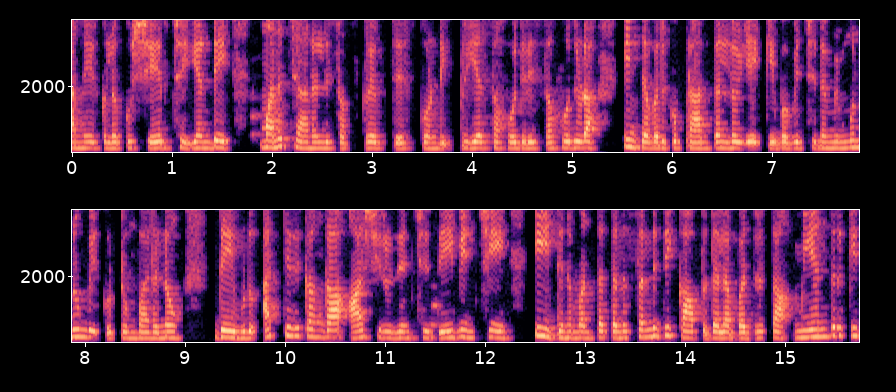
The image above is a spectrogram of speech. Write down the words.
అనేకులకు షేర్ చేయండి మన ఛానల్ని సబ్స్క్రైబ్ చేసుకోండి. ప్రియ సహోదరి సహోదరుడా ఇంతవరకు ప్రాంతంలో ఏకీభవించిన మిమ్మును మీ కుటుంబాలను దేవుడు అత్యధికంగా ఆశీర్వదించి దీవించి ఈ దినమంతా తన సన్నిధి కాపుదల భద్రత మీ అందరికీ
